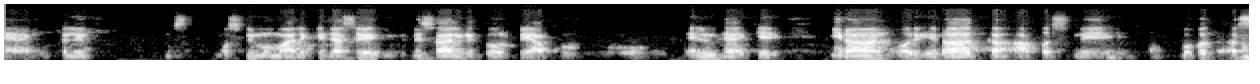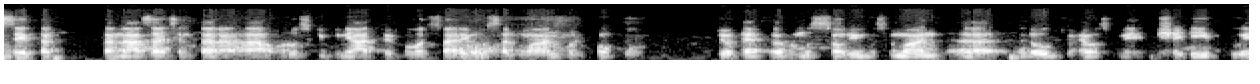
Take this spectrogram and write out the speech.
हैं, मुख्तलिफ़ मुस्लिम ममालिक जैसे मिसाल के तौर पे आपको इल्म है कि ईरान और इराक का आपस में बहुत अरसे तक तनाज़ा चलता रहा और उसकी बुनियाद पे बहुत सारे मुसलमान मुल्कों को जो है सॉरी, मुसलमान लोग जो है उसमें शहीद हुए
